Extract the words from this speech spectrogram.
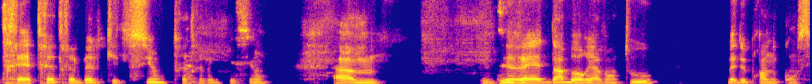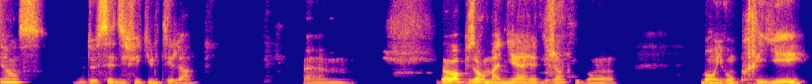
Très, très, très belle question. Très, très belle question. Euh, je dirais d'abord et avant tout, mais de prendre conscience de ces difficultés-là. Euh, il peut y avoir plusieurs manières. Il y a des gens qui vont, bon, ils vont prier,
